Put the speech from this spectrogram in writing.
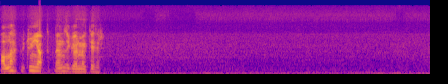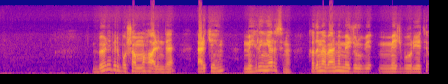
Allah bütün yaptıklarınızı görmektedir. Böyle bir boşanma halinde erkeğin mehrin yarısını kadına verme mecburiyeti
